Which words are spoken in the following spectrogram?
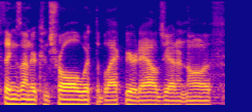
things under control with the blackbeard algae. I don't know if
